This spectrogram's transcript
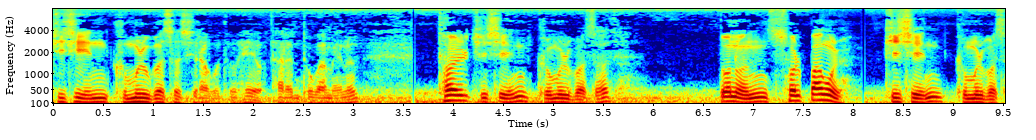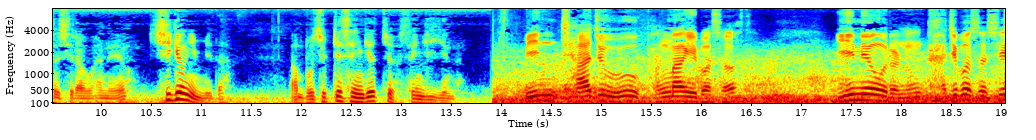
귀신 그물버섯이라고도 해요. 다른 도감에는 털 귀신 그물버섯 또는 솔방울 귀신 그물버섯이라고 하네요. 식용입니다. 아, 무섭게 생겼죠. 생기기는. 민자주 방망이버섯 이명으로는 가지버섯이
